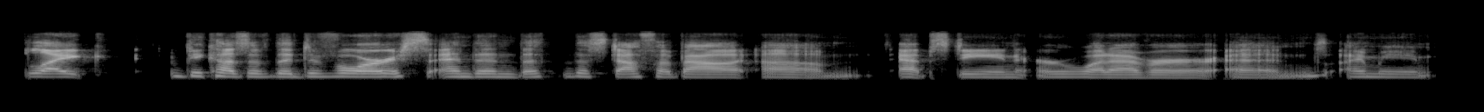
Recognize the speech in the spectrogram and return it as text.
like because of the divorce and then the the stuff about um Epstein or whatever and I mean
